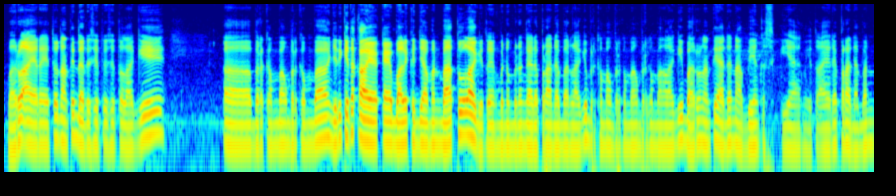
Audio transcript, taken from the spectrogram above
Baru akhirnya itu nanti dari situ-situ lagi eh, berkembang berkembang. Jadi kita kayak kayak balik ke zaman batu lah gitu yang benar-benar nggak ada peradaban lagi berkembang berkembang berkembang lagi baru nanti ada nabi yang kesekian gitu. Akhirnya peradaban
